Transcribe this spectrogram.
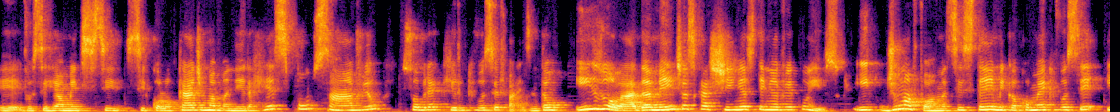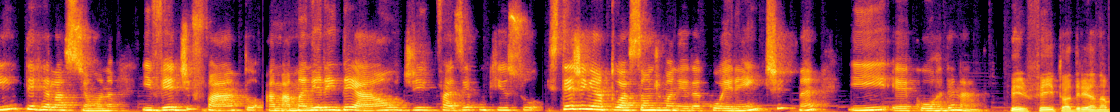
é, você realmente se, se colocar de uma maneira responsável sobre aquilo que você faz. Então, isoladamente, as caixinhas têm a ver com isso. E de uma forma sistêmica, como é que você interrelaciona e vê de fato a, a maneira ideal de fazer com que isso esteja em atuação de maneira coerente né, e é, coordenada. Perfeito, Adriana.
